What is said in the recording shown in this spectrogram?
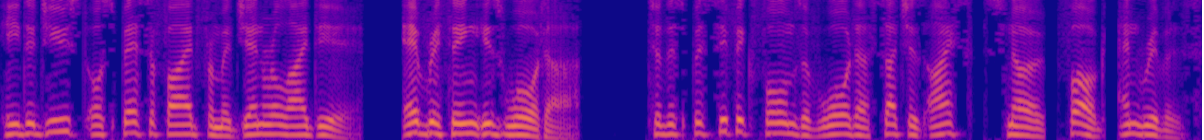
He deduced or specified from a general idea, everything is water, to the specific forms of water such as ice, snow, fog, and rivers.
